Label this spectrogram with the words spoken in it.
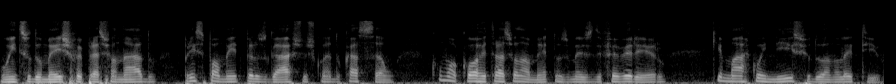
O índice do mês foi pressionado principalmente pelos gastos com educação, como ocorre tradicionalmente nos meses de fevereiro, que marca o início do ano letivo.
